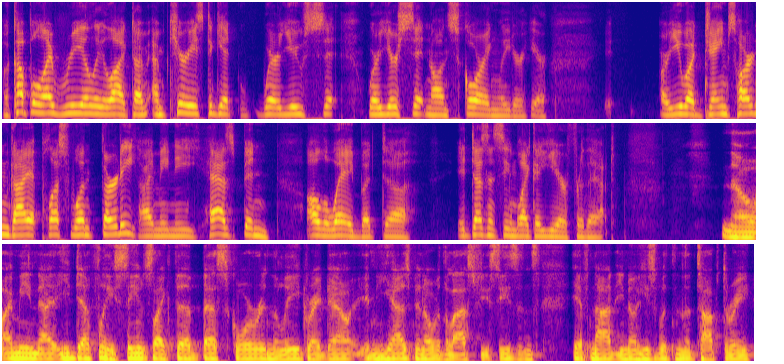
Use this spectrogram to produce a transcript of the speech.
a couple I really liked. I'm, I'm curious to get where you sit, where you're sitting on scoring leader here. Are you a James Harden guy at plus 130? I mean, he has been all the way, but uh, it doesn't seem like a year for that. No, I mean uh, he definitely seems like the best scorer in the league right now, and he has been over the last few seasons. If not, you know, he's within the top three.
